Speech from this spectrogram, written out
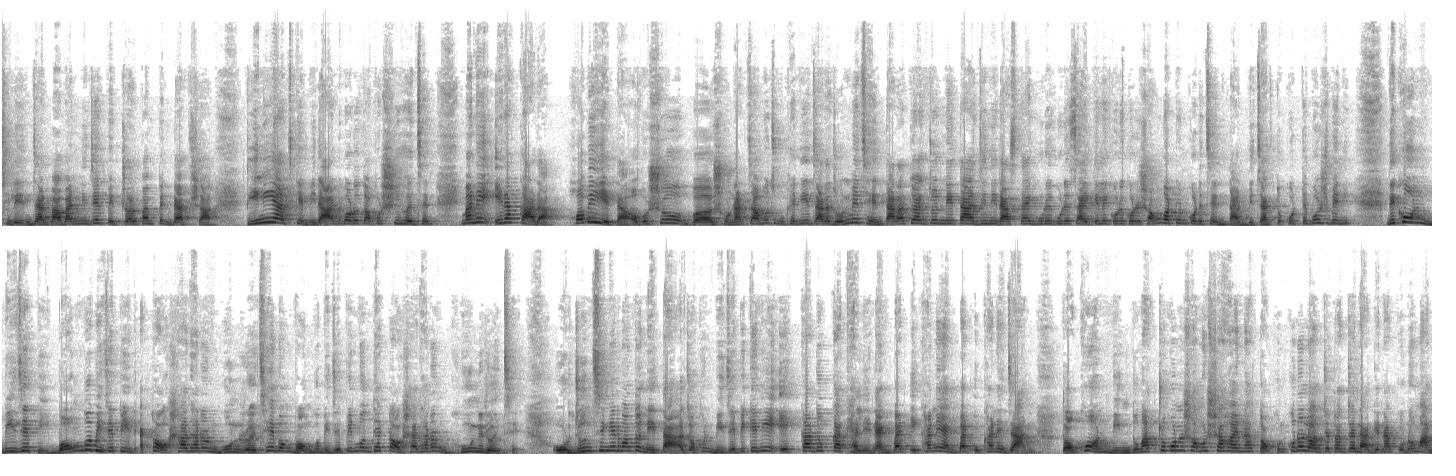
ছিলেন, যার বাবার নিজের পেট্রোল পাম্পের ব্যবসা, তিনি আজকে বিরাট বড় তপস্বী হয়েছেন। মানে এরা কারা? হবেই এটা। অবশ্য সোনার চামচ মুখে দিয়ে যারা জন্মেছেন, তারা তো একজন নেতা যিনি রাস্তায় ঘুরে ঘুরে সাইকেলে করে করে সংগঠন করেছেন, তার বিচার তো করতে বসবেনই। দেখুন, বিজেপি, বঙ্গ বিজেপির একটা অসাধারণ গুণ রয়েছে এবং বঙ্গ বিজেপির মধ্যে একটা অসাধারণ গুণ রয়েছে। অর্জুন সিং এর মতো নেতা যখন বিজেপিকে নিয়ে এক্কা দোক্কা খেলেন, একবার এখানে, একবার ওখানে যান, তখন বিন্দুমাত্র কোনো সমস্যা হয় না, তখন কোনো লজ্জা টজ্জা লাগে না, কোনো মান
